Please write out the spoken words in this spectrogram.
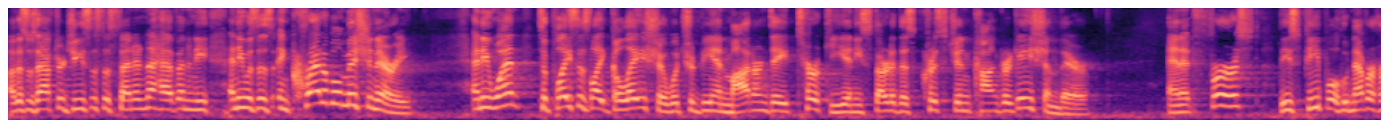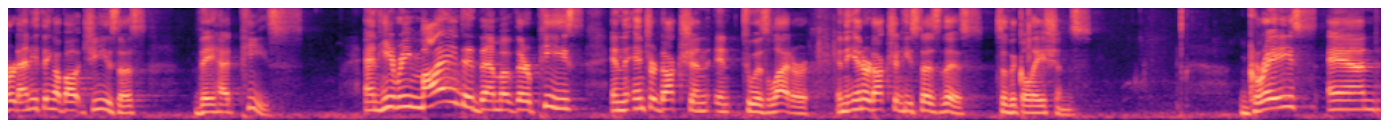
Uh, this was after Jesus ascended into heaven, and he, and he was this incredible missionary. And he went to places like Galatia, which would be in modern day Turkey, and he started this Christian congregation there. And at first, these people who never heard anything about Jesus, they had peace. And he reminded them of their peace in the introduction in, to his letter. In the introduction, he says this to the Galatians Grace and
